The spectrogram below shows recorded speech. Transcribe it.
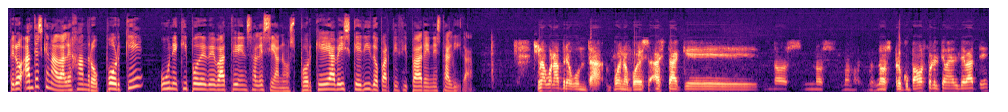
Pero antes que nada, Alejandro, ¿por qué un equipo de debate en Salesianos? ¿Por qué habéis querido participar en esta liga? Es una buena pregunta. Bueno, pues hasta que nos, nos, nos preocupamos por el tema del debate,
